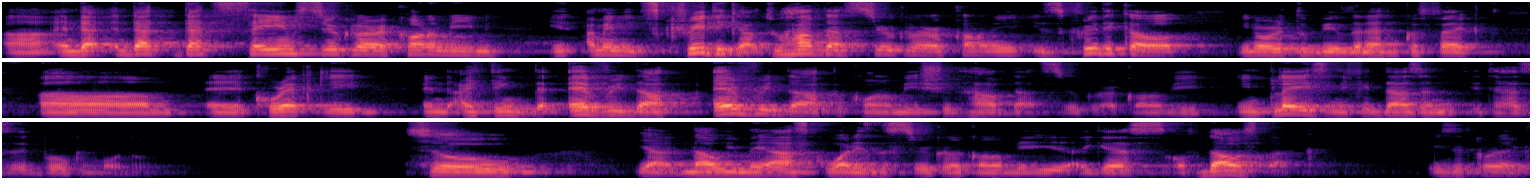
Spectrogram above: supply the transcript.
uh, and, that, and that, that same circular economy I mean, it's critical. To have that circular economy is critical in order to build the network effect um, uh, correctly. And I think that every DApp, every DApp economy should have that circular economy in place. And if it doesn't, it has a broken model. So yeah, now you may ask, what is the circular economy, I guess, of DAO stack? Is it correct?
